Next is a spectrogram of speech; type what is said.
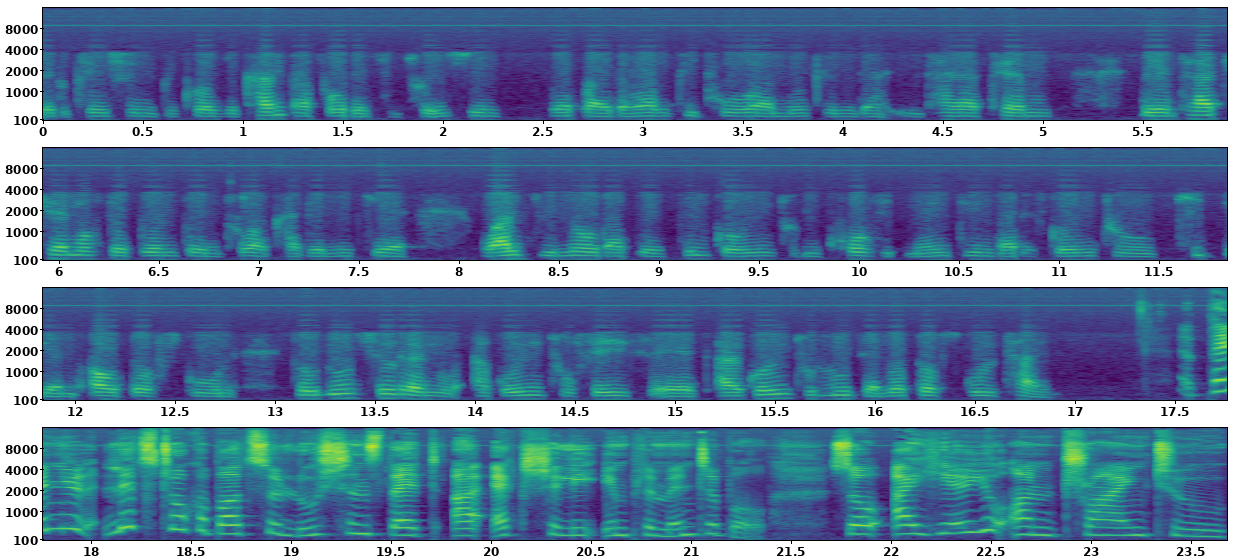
Education because we can't afford a situation whereby the young people are losing their entire term, the entire term of the 2022 academic year whilst we know that there's still going to be COVID 19 that is going to keep them out of school. So those children are going to face, uh, are going to lose a lot of school time. Uh, Penny, let's talk about solutions that are actually implementable. So I hear you on trying to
